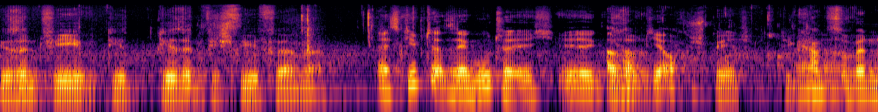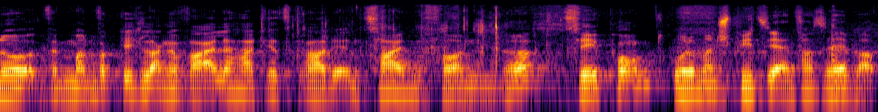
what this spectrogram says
Die sind wie, die, die sind wie Spielfilme. Es gibt ja sehr gute, ich äh, Also- habe die auch gespielt. Die kannst du, wenn du, wenn man wirklich Langeweile hat, jetzt gerade in Zeiten von ne, C-Punkt, Oder man spielt sie einfach selber.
